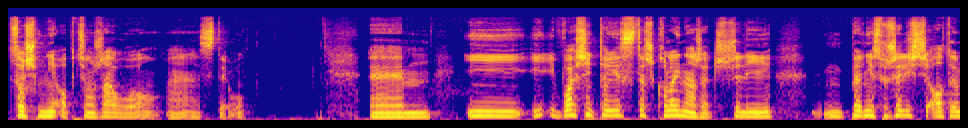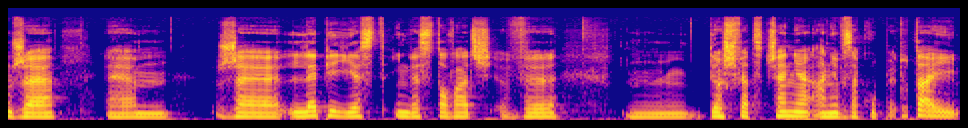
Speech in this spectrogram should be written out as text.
coś mnie obciążało z tyłu. I, i, właśnie to jest też kolejna rzecz, czyli pewnie słyszeliście o tym, że że lepiej jest inwestować w mm, doświadczenia, a nie w zakupy. Tutaj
